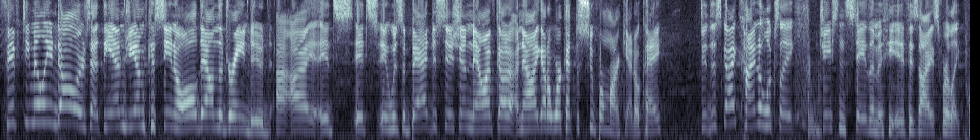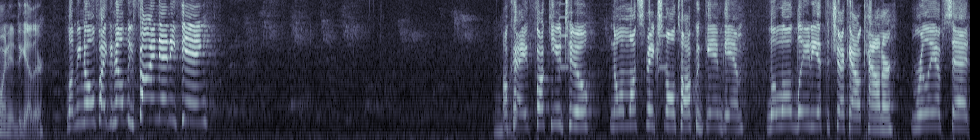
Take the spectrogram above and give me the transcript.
$50 million at the MGM casino all down the drain, dude. I, I it's, it's, it was a bad decision. Now I've got, now I got to work at the supermarket, okay? Dude, this guy kind of looks like Jason Statham if he, if his eyes were like pointed together. Let me know if I can help you find anything. Mm-hmm. Okay, fuck you too. No one wants to make small talk with Gam Gam. Little old lady at the checkout counter. I'm really upset.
